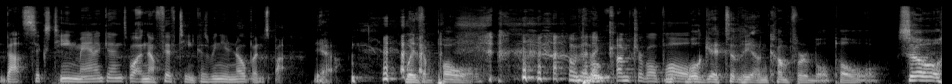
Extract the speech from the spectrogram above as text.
about 16 mannequins. Well, no, 15 because we need an open spot Yeah. With a pole. with an uncomfortable pole. We'll get to the uncomfortable pole. So,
